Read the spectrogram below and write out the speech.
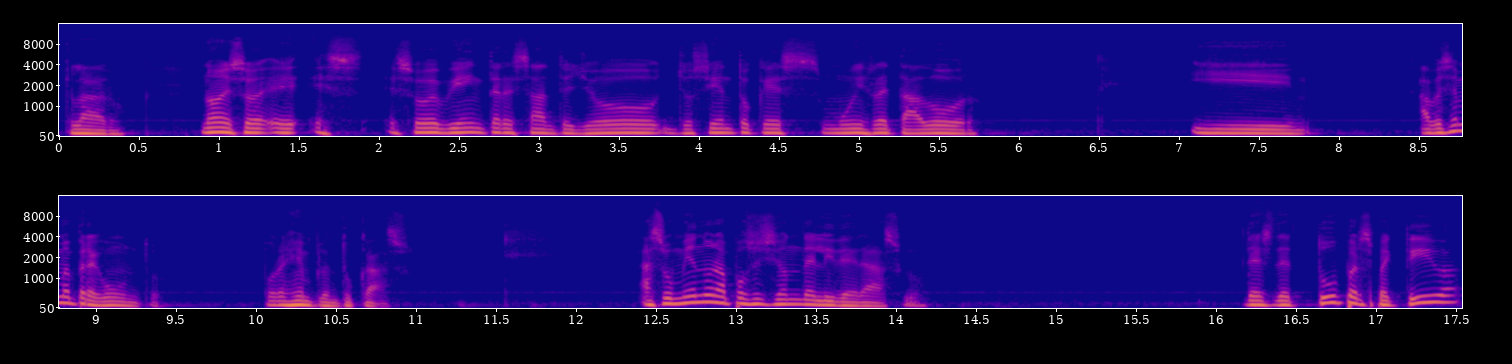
Claro. No, eso es, eso es bien interesante. Yo, yo siento que es muy retador. Y a veces me pregunto, por ejemplo, en tu caso, asumiendo una posición de liderazgo, desde tu perspectiva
